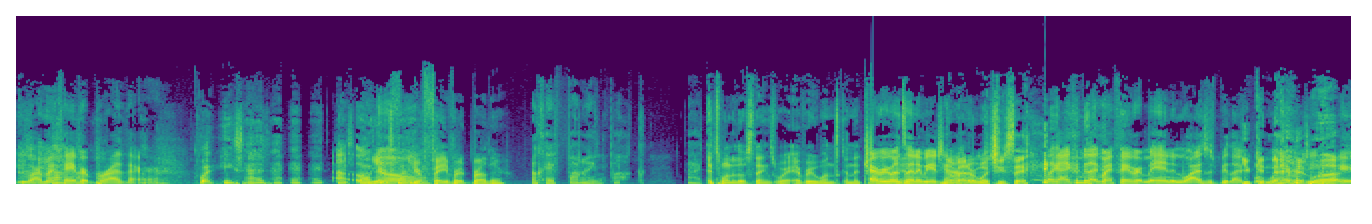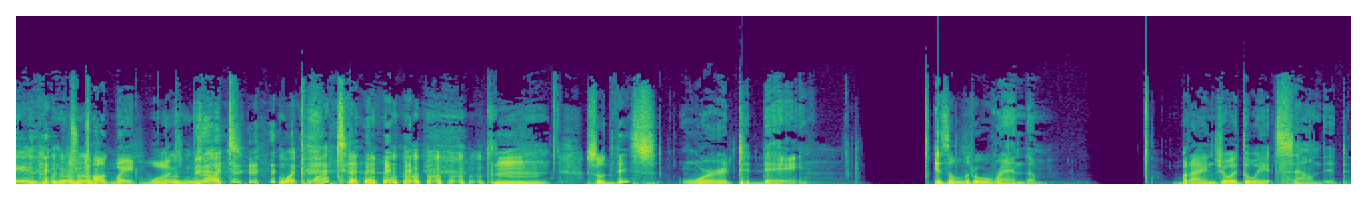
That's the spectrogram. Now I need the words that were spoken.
You are my favorite brother. What he says? Uh, oh, no. your, your favorite brother? Okay, fine. Fuck. It's one of those things where everyone's going to try. Everyone's gonna be a challenge. no matter what you say. like I can be like my favorite man, and Wise would be like, You well, can- whatever. do you What? oh, wait, what? what? What? What? Hmm. So this word today is a little random, but I enjoyed the way it sounded.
